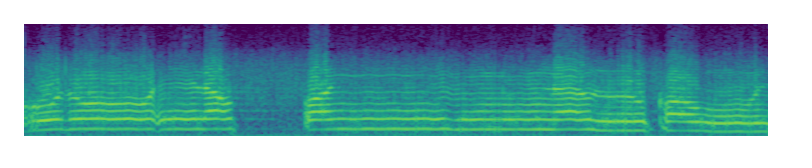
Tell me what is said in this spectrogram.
وهدوا إلى الطيب من القول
